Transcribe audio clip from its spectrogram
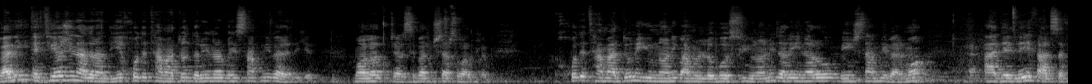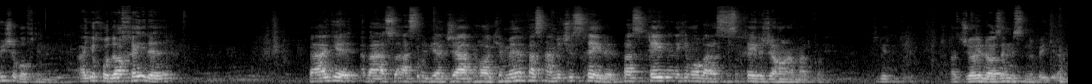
ولی احتیاجی ندارن دیگه. خود تمدن داره اینا رو به این سمت می‌بره دیگه. ما حالا جلسه بعد بیشتر صحبت می‌کنیم خود تمدن یونانی و امر لوگوس یونانی داره اینا رو به این سمت می‌بره. ما ادله فلسفیشو گفتیم دیگه. اگه خدا خیره و اگه بر اساس اصلیت جبر حاکمه پس همه چیز خیره. پس خیر اینه که ما بر اساس خیر جهان عمل کنیم. دیگه از جای لازم نیست اینو بگیرم.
